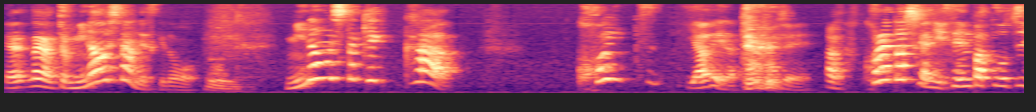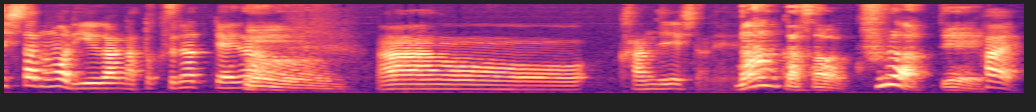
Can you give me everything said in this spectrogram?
いや、だからちょっと見直したんですけど、うん。見直した結果、こいつ、やべえなって思いましたね。あ、これ確かに先発落ちしたのも理由が納得するなっていうような、うん。あのー、感じでしたね。なんかさ、フラーって、はい。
